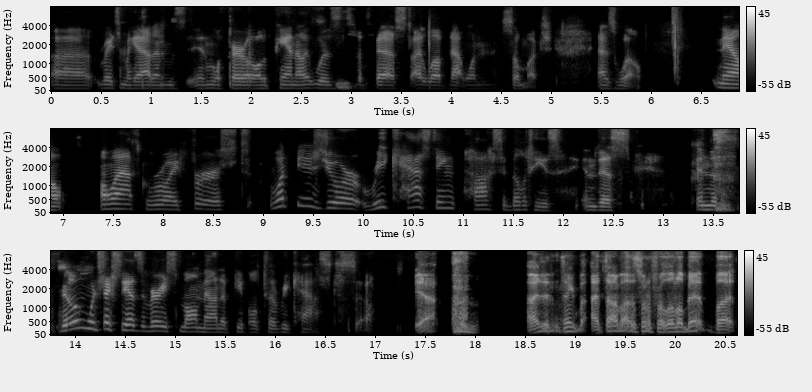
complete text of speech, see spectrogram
uh, Rachel McAdams and Will Ferrell on the piano. It was the best. I loved that one so much as well. Now, I'll ask Roy first. What is your recasting possibilities in this in the film, which actually has a very small amount of people to recast? So, Yeah, I didn't think. I thought about this one for a little bit, but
